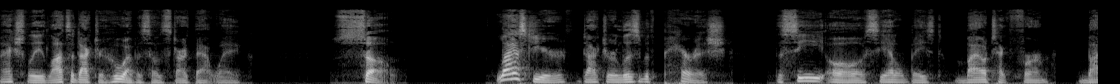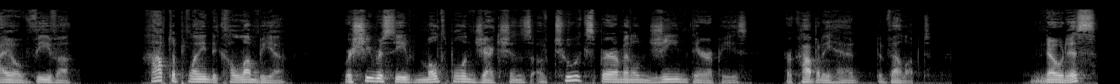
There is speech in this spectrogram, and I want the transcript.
Actually, lots of Doctor Who episodes start that way. So, last year, Dr. Elizabeth Parrish the CEO of Seattle based biotech firm BioViva hopped a plane to Colombia, where she received multiple injections of two experimental gene therapies her company had developed. Notice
